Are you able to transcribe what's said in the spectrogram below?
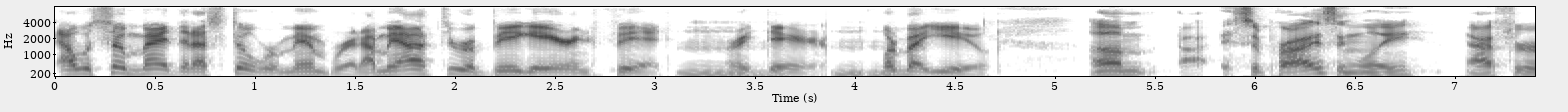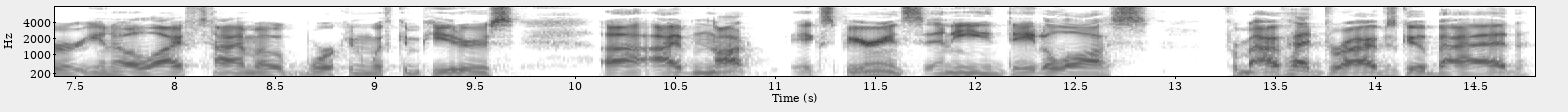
I was so mad that I still remember it. I mean, I threw a big Aaron fit Mm, right there. mhm. What about you? Um, surprisingly, after you know a lifetime of working with computers, uh, I've not experienced any data loss from. I've had drives go bad,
